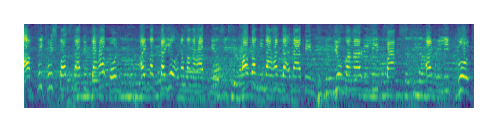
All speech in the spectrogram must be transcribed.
Ang quick response natin kahapon ay magtayo ng mga hot meals habang hinahanda natin yung mga relief packs and relief goods.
